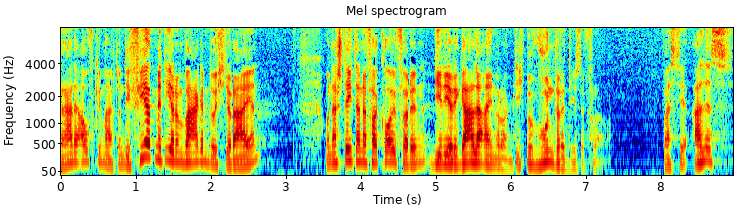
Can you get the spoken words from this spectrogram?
gerade aufgemacht. Und die fährt mit ihrem Wagen durch die Reihen. Und da steht eine Verkäuferin, die die Regale einräumt. Ich bewundere diese Frau. Weißt du, alles,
